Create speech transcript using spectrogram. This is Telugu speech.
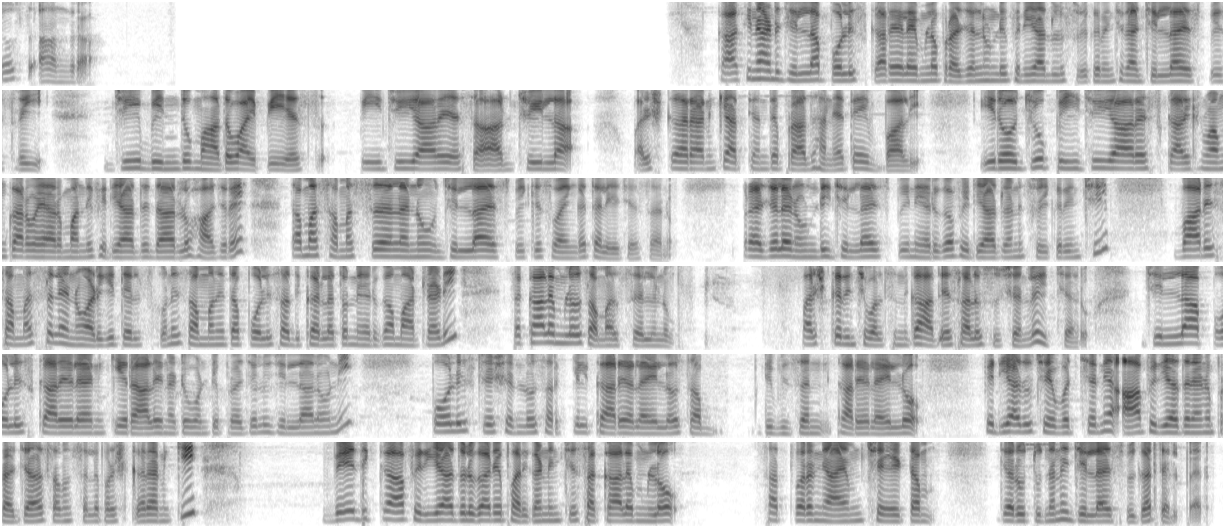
న్యూస్ ఆంధ్ర కాకినాడ జిల్లా పోలీస్ కార్యాలయంలో ప్రజల నుండి ఫిర్యాదులు స్వీకరించిన జిల్లా SP Shri G Bindu Madhav IPS PGRS అర్జీల పరిష్కారానికి అత్యంత ప్రాధాన్యత ఇవ్వాలి. ఈరోజు పీజీఆర్ఎస్ కార్యక్రమంకు అరవై ఆరు మంది ఫిర్యాదుదారులు హాజరై తమ సమస్యలను జిల్లా ఎస్పీకి స్వయంగా తెలియజేశారు. ప్రజల నుండి జిల్లా ఎస్పీ నేరుగా ఫిర్యాదులను స్వీకరించి వారి సమస్యలను అడిగి తెలుసుకుని సంబంధిత పోలీసు అధికారులతో నేరుగా మాట్లాడి సకాలంలో సమస్యలను పరిష్కరించవలసిందిగా ఆదేశాలు సూచనలు ఇచ్చారు. జిల్లా పోలీస్ కార్యాలయానికి రాలేనటువంటి ప్రజలు జిల్లాలోని పోలీస్ స్టేషన్లో సర్కిల్ కార్యాలయాల్లో సబ్ డివిజన్ కార్యాలయాల్లో ఫిర్యాదు చేయవచ్చని ఆ ఫిర్యాదులను ప్రజా సమస్యల పరిష్కారానికి వేదిక ఫిర్యాదులుగానే పరిగణించి సకాలంలో సత్వర న్యాయం చేయటం జరుగుతుందని జిల్లా ఎస్పీ గారు తెలిపారు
